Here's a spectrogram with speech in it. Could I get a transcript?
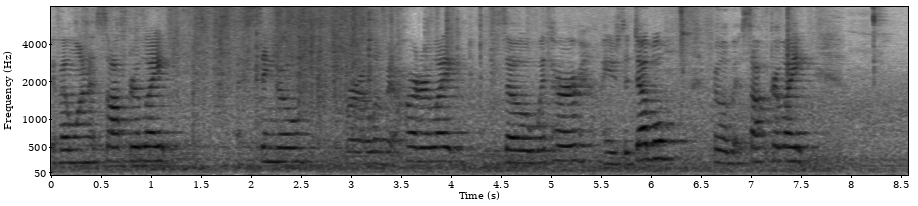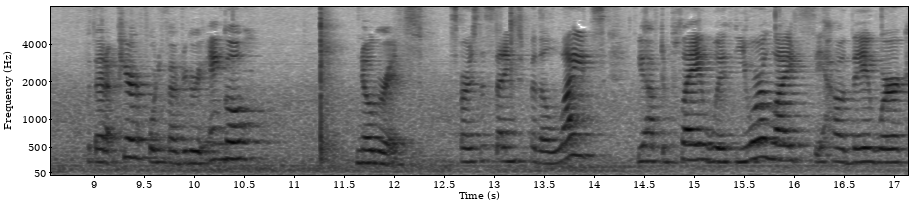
if I want a softer light, a single for a little bit harder light. So with her, I use a double for a little bit softer light. Put that up here, 45 degree angle, no grids. As far as the settings for the lights, you have to play with your lights, see how they work,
